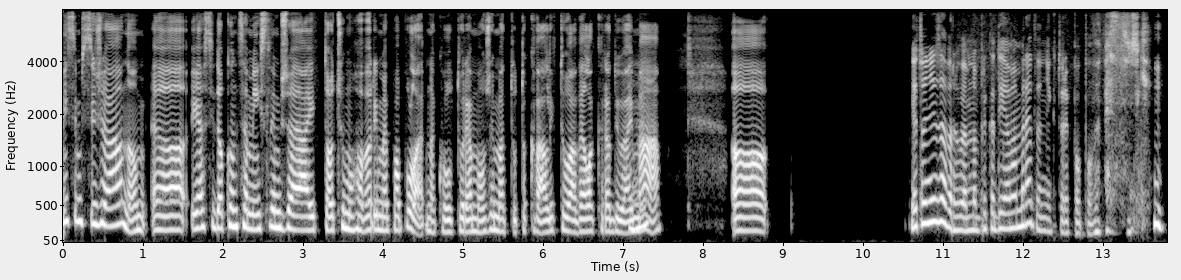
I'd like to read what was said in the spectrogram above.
Myslím si, že áno. Ja si dokonca myslím, že aj to, čo mu hovoríme populárna kultúra, môže mať túto kvalitu a veľakrát ju aj mm. má. Ja to nezavrhujem, napríklad ja mám rada niektoré popové pesničky.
